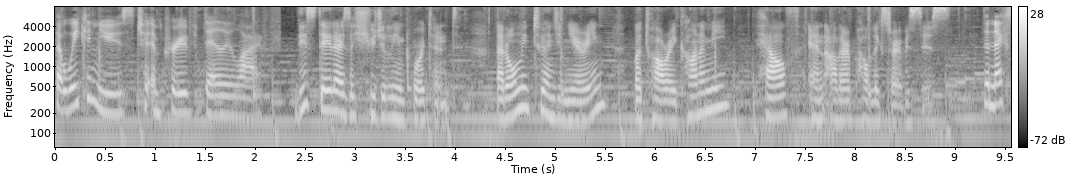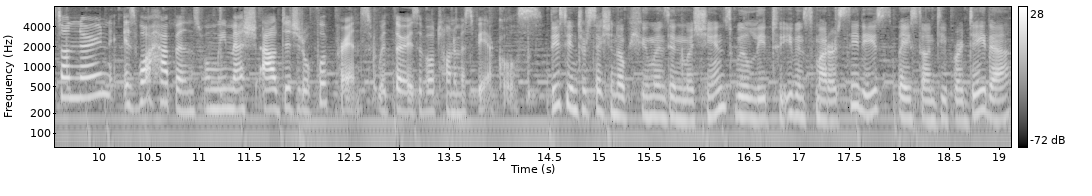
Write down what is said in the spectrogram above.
that we can use to improve daily life. This data is hugely important, not only to engineering, but to our economy, health, and other public services. The next unknown is what happens when we mesh our digital footprints with those of autonomous vehicles. This intersection of humans and machines will lead to even smarter cities based on deeper data,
